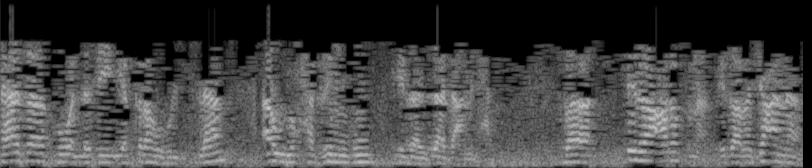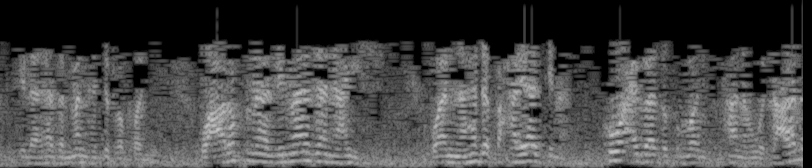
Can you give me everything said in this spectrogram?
هذا هو الذي يكرهه الإسلام أو يحرمه إذا زاد عن الحد. فإذا عرفنا إذا رجعنا إلى هذا المنهج الرباني وعرفنا لماذا نعيش وأن هدف حياتنا هو عبادة الله سبحانه وتعالى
